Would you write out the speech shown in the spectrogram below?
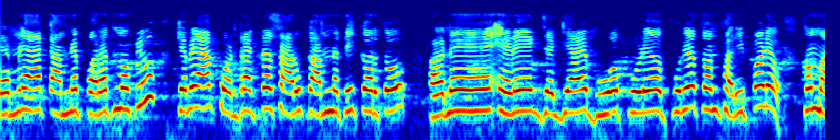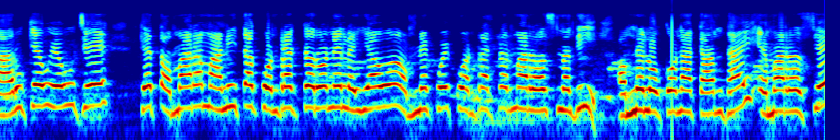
એમણે આ કામને પરત મોકલ્યું કે ભાઈ, આ કોન્ટ્રાક્ટર સારું કામ નથી કરતો અને એણે એક જગ્યાએ ભૂવો પૂર્યો પૂર્યો તો ફરી પડ્યો. તો મારું કેવું એવું છે કે તમારા માનીતા કોન્ટ્રાક્ટરોને લઈ આવો, અમને કોઈ કોન્ટ્રાક્ટરમાં રસ નથી. અમને લોકોના કામ થાય, એમાં રસ છે.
